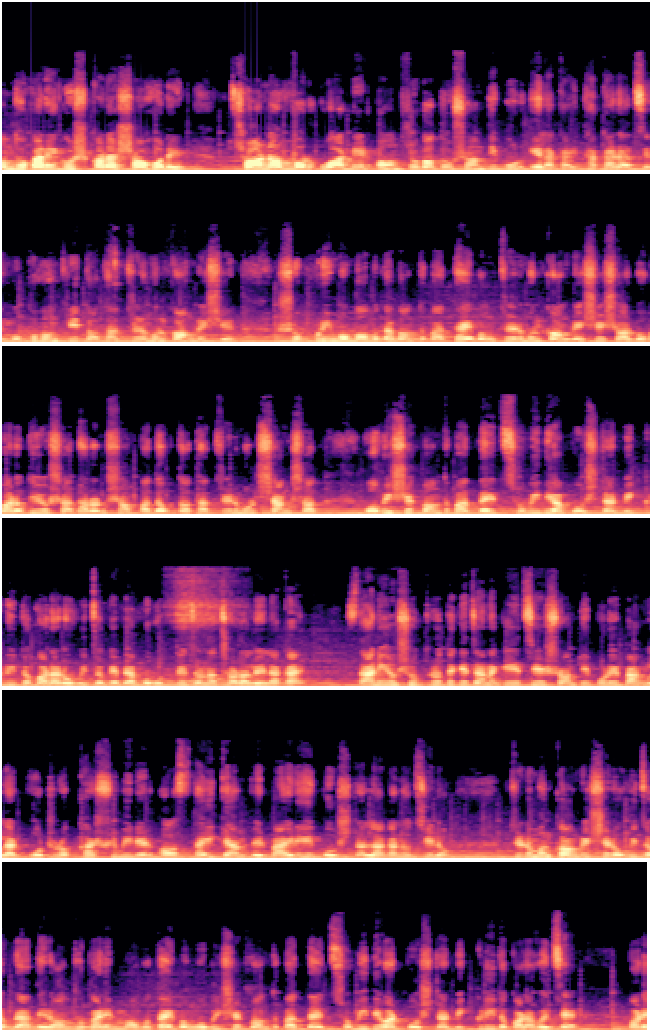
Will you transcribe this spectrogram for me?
অন্ধকারে গুসকরা শহরের ছ নম্বর ওয়ার্ডের অন্তর্গত শান্তিপুর এলাকায় থাকা রাজ্যের মুখ্যমন্ত্রী তথা তৃণমূল কংগ্রেসের সুপ্রিমো মমতা বন্দ্যোপাধ্যায় এবং তৃণমূল কংগ্রেসের সর্বভারতীয় সাধারণ সম্পাদক তথা তৃণমূল সাংসদ অভিষেক বন্দ্যোপাধ্যায়ের ছবি দেওয়া পোস্টার বিকৃত করার অভিযোগে ব্যাপক উত্তেজনা ছড়ালো এলাকায়। স্থানীয় সূত্র থেকে জানা গিয়েছে, শান্তিপুরে বাংলার ভোট রক্ষা শিবিরের অস্থায়ী ক্যাম্পের বাইরে এই পোস্টার লাগানো ছিল। তৃণমূল কংগ্রেসের অভিযোগ, রাতের অন্ধকারে মমতা এবং অভিষেক বন্দ্যোপাধ্যায়ের ছবি দেওয়ার পোস্টার বিকৃত করা হয়েছে। পরে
